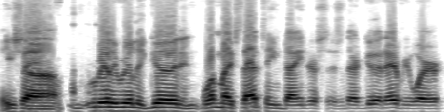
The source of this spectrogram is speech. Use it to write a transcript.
he's uh, really, really good. And what makes that team dangerous is they're good everywhere.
